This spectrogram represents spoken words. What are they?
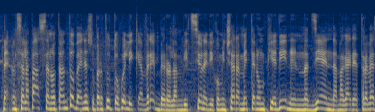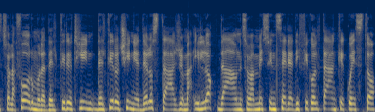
Beh, non se la passano tanto bene, soprattutto quelli che avrebbero l'ambizione di cominciare a mettere un piedino in un'azienda, magari attraverso la formula del, tirocin- del tirocinio e dello stage, ma il lockdown insomma, ha messo in seria difficoltà anche questo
